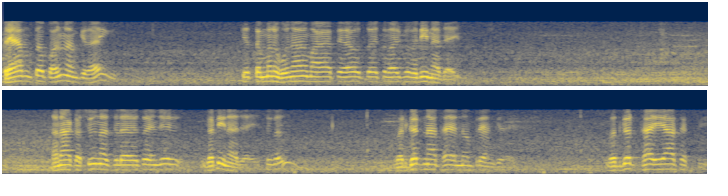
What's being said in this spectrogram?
પ્રેમ તો કોનું નામ કહેવાય? કે તમને હોનાર મારા ત્યાં તો તમારી પર વધી ના જાય. અને આ કશું ના ચડાવે તો એને ઘટી ના જાય. શું કહ્યું? વધઘટ ના થાય એમનો પ્રેમ કહેવાય. વધઘટ થાય એ આ શક્તિ.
